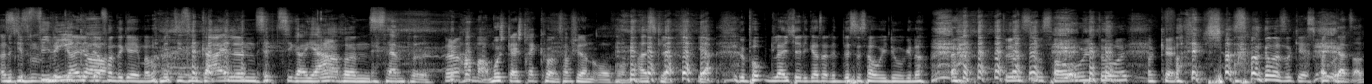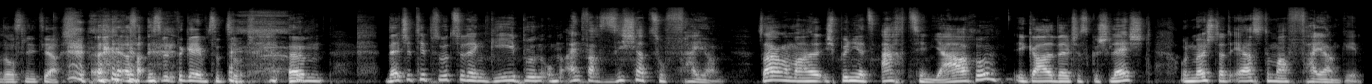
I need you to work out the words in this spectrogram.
Also mit diesem viele mega, geile Lieder von The Game, aber. Mit diesem geilen 70er Jahren Sample. Hammer. Muss ich gleich direkt hören, sonst hab ich wieder einen Ohrwurm. Alles klar. Ja. Wir pumpen gleich hier die ganze Zeit. This is how we do, genau. This is how we do it. Okay. Falscher Song, aber ist okay. Das ist ein ganz anderes Lied, ja. Das hat nichts mit The Game zu tun. Ähm, welche Tipps würdest du denn geben, um einfach sicher zu feiern? Sagen wir mal, ich bin jetzt 18 Jahre, egal welches Geschlecht, und möchte das erste Mal feiern gehen.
